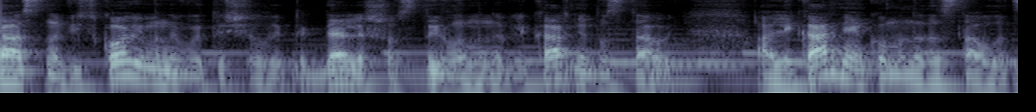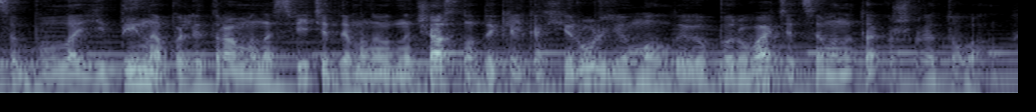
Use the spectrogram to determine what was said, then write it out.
вчасно військові мене витащили і так далі, що встигли мене в лікарню доставити. А лікарня, яку мене доставили, це була єдина політравма на світі, де мене одночасно декілька хірургів могли оперувати, і це мене також врятувало.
